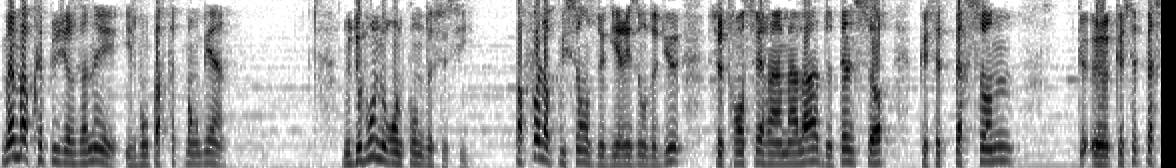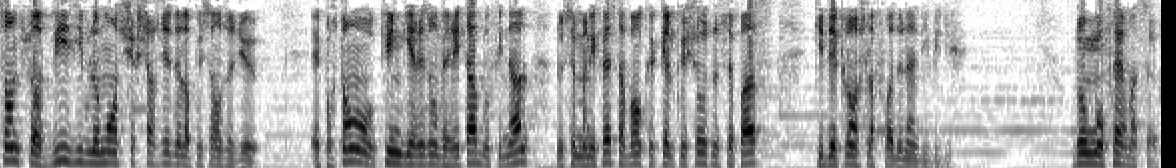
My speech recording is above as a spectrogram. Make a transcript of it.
Même après plusieurs années, ils vont parfaitement bien. Nous devons nous rendre compte de ceci. Parfois, la puissance de guérison de Dieu se transfère à un malade de telle sorte que cette personne, que, euh, que cette personne soit visiblement surchargée de la puissance de Dieu. Et pourtant, aucune guérison véritable au final ne se manifeste avant que quelque chose ne se passe qui déclenche la foi de l'individu. Donc mon frère, ma soeur,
